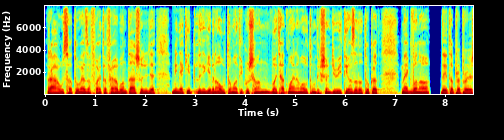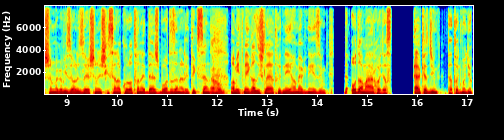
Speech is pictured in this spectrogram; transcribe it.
ráhúzható ez a fajta felbontás, hogy ugye mindenki lényegében automatikusan, vagy hát majdnem automatikusan gyűjti az adatokat, megvan a data preparation, meg a visualization is, hiszen akkor ott van egy dashboard az Analytics-en, Aha. amit még az is lehet, hogy néha megnézünk. De oda már, hogy azt elkezdjünk, tehát hogy mondjuk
